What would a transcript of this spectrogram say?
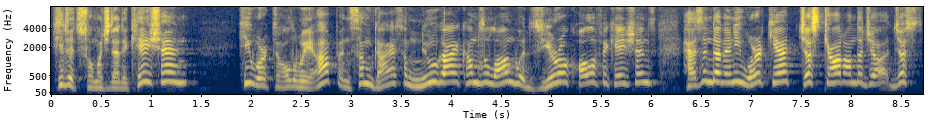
he did so much dedication, he worked all the way up, and some guy, some new guy comes along with zero qualifications, hasn't done any work yet, just got on the job, just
